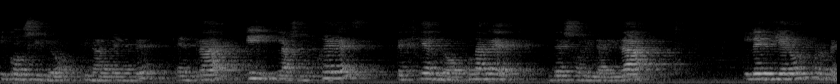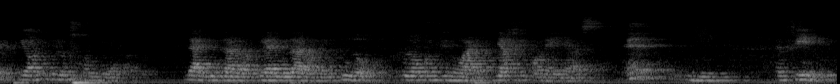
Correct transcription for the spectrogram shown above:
y consiguió finalmente entrar y las mujeres, tejiendo una red de solidaridad, le dieron protección y lo escondieron. Le ayudaron, le ayudaron y pudo, pudo continuar viaje con ellas. ¿eh? en fin,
